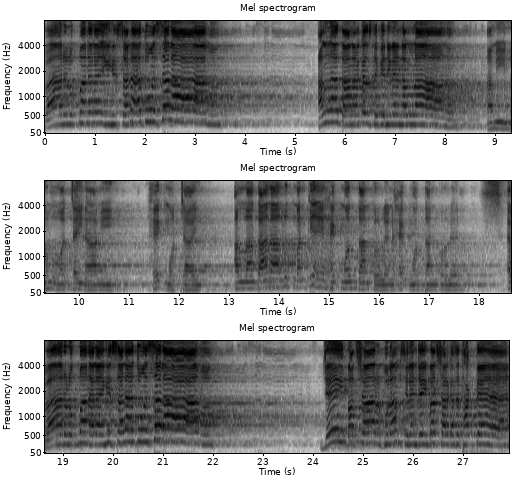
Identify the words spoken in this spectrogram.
এবার লুকমান ওয়াসসালাম আল্লাহ তাআলার কাছ থেকে নিলেন, আল্লাহ, আমি নবুয়াত চাই না, আমি হেকমত চাই। আল্লাহ তাআলা লুকমানকে হেকমত দান করলেন, হেকমত দান করলেন। এবার লুকমান ওয়াসসালাম যেই বাদশার গুলাম ছিলেন, যেই বাদশার কাছে থাকতেন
